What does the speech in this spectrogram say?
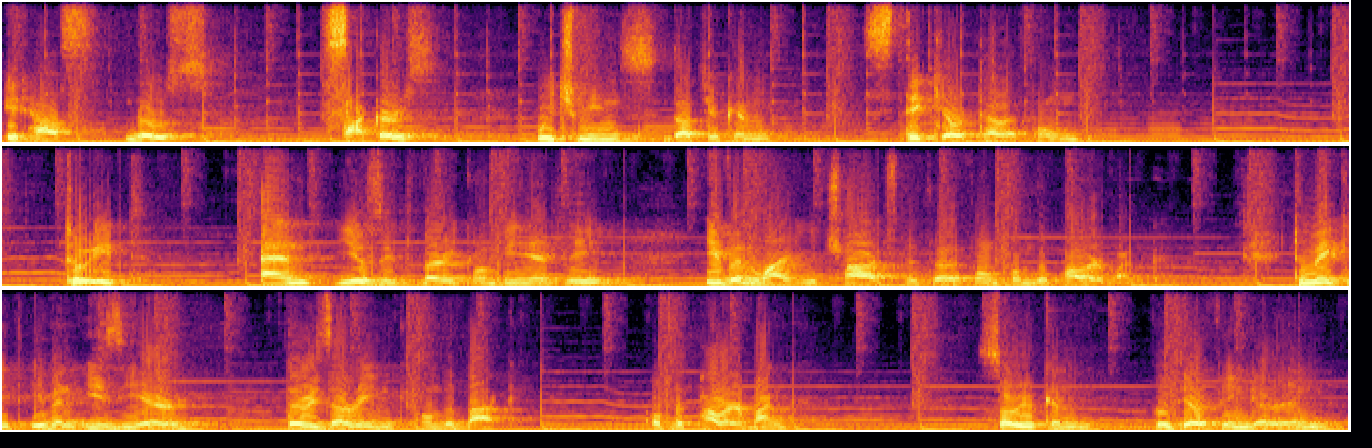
it has those suckers, which means that you can stick your telephone to it and use it very conveniently even while you charge the telephone from the power bank. To make it even easier, there is a ring on the back of the power bank so you can put your finger in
